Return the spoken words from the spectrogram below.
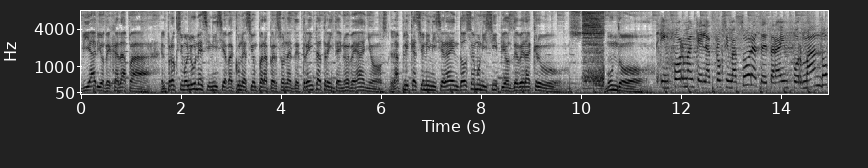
Diario de Jalapa. El próximo lunes inicia vacunación para personas de 30 a 39 años. La aplicación iniciará en 12 municipios de Veracruz. Mundo. Informan que en las próximas horas se estará informando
